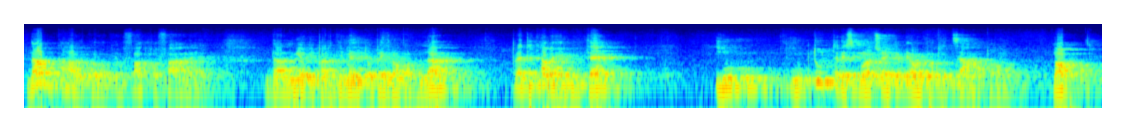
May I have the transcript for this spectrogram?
Da un calcolo che ho fatto fare dal mio dipartimento payroll, praticamente in, in tutte le simulazioni che abbiamo ipotizzato, no?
